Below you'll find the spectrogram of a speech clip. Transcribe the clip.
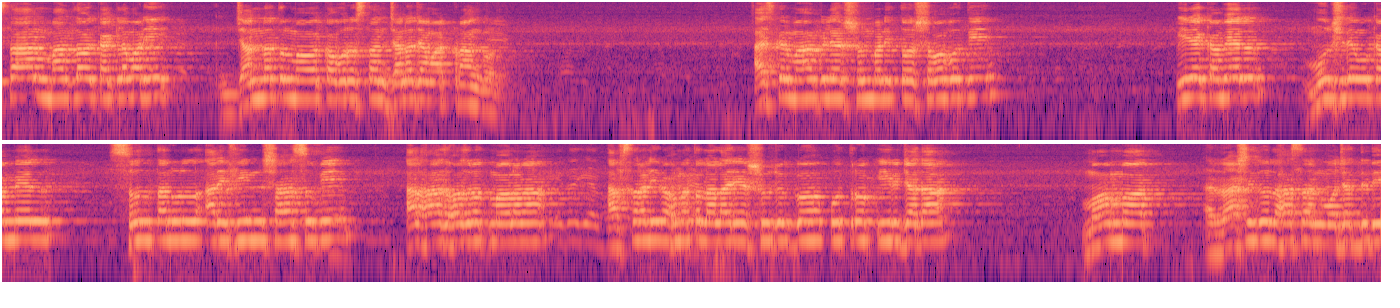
স্থান মাদলা ও কাকলামারি জান্নাতুল মাওয়া, কবরস্থান জানাজা মাঠ প্রাঙ্গণ। আজকের মাহফিলের সম্মানিত সভাপতি পীরে কামেল, মুর্শিদে মোকাম্মেল, সুলতানুল আরিফিন শাহ সুফি, আলহাজ হজরত মাওলানা আফসার আলী রহমতুল্লা আলাইয়ের সুযোগ্য পুত্র পীর জাদা মোহাম্মদ রাশিদুল হাসান মোজাদ্দিদি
